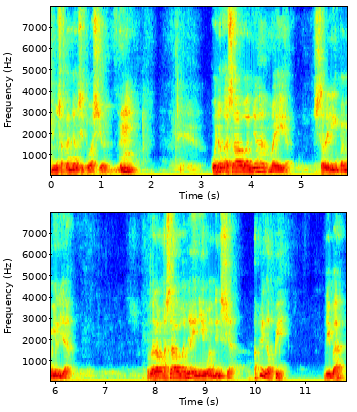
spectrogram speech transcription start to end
yung sa kanyang sitwasyon? Unang asawa niya, may sariling pamilya. Pangalawang asawa niya, iniwan din siya. Api-api. Di ba?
